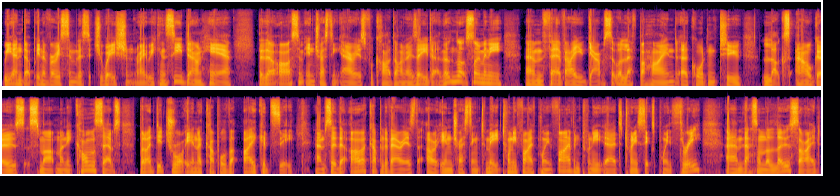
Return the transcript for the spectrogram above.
we end up in a very similar situation, right? We can see down here that there are some interesting areas for Cardano's ADA. There's not so many um, fair value gaps that were left behind according to Lux Algo's smart money concepts, but I did draw in a couple that I could see. Um, so there are a couple of areas that are interesting to me, 25.5 and 20 uh, to 26 26.3. Um, that's on the low side.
